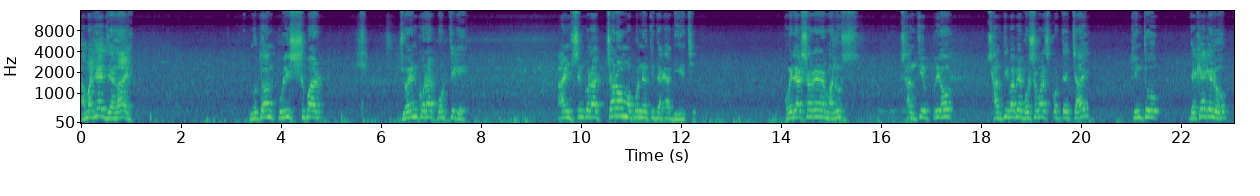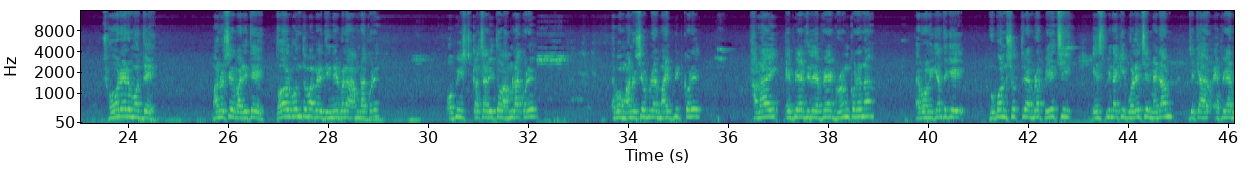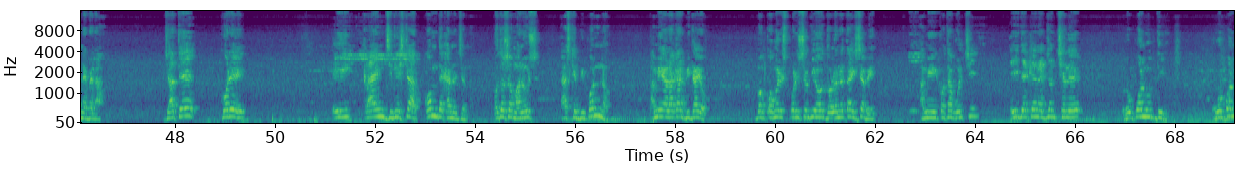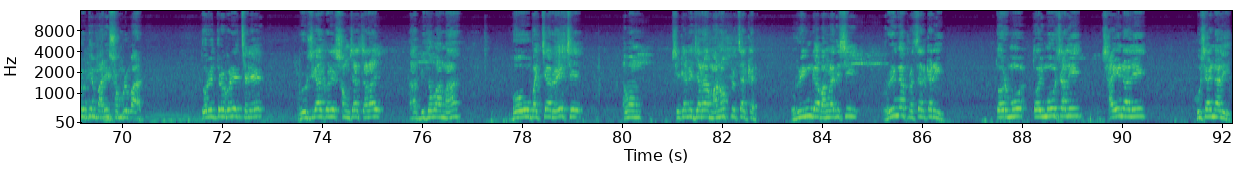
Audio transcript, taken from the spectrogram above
আমাদের জেলায় নূতন পুলিশ সুপার জয়েন করার পর থেকে আইন শৃঙ্খলার চরম অবনতি দেখা দিয়েছে। কৈলাসরের মানুষ শান্তিপ্রিয়, শান্তিভাবে বসবাস করতে চায়, কিন্তু দেখা গেল শহরের মধ্যে মানুষের বাড়িতে দলবন্ধভাবে দিনের বেলা হামলা করে অফিস কাছারিতেও হামলা করে এবং মানুষের উপরে মারপিট করে, থানায় এফআইআর দিলে এফআইআর গ্রহণ করে না এবং এখান থেকে গোপন সূত্রে আমরা পেয়েছি, এসপি নাকি বলেছে ম্যাডাম যে এফআইআর নেবে না। যাতে করে এই ক্রাইম জিনিসটা কম দেখানোর জন্য। অথচ মানুষ আজকে বিপন্ন। আমি এলাকার বিধায়ক। এবং কংগ্রেস পরিষদীয় দলনেতা হিসাবে আমি এই কথা বলছি। এই দেখেন একজন ছেলে, রোপণ উদ্দিন। রোপণ উদ্দিন বাড়ির সম্প্রপার দরিদ্র করে ছেলে, রোজগার করে সংসার চালায়, তার বিধবা মা, বউ, বাচ্চা রয়েছে এবং সেখানে যারা মানব প্রচারকারী, রোহিঙ্গা, বাংলাদেশি রোহিঙ্গা প্রচারকারী, তরমু তৈমুস আলী শাহিন আলী, হুসাইন আলী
